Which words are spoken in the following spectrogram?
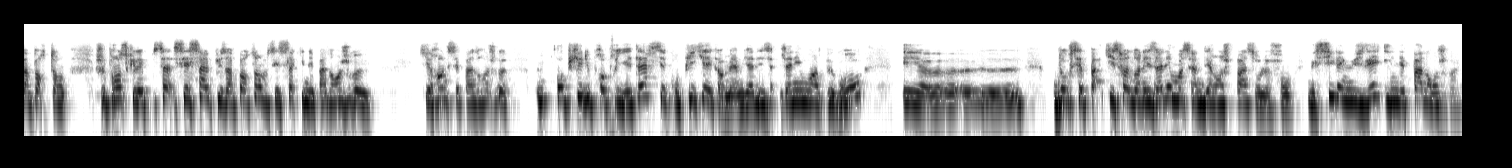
important. Je pense que c'est ça le plus important, c'est ça qui n'est pas dangereux, qui rend que c'est pas dangereux. Au pied du propriétaire, c'est compliqué quand même. Il y a des animaux un peu gros, et euh, donc c'est pas qu'il soit dans les allées, moi ça me dérange pas sur le fond. Mais s'il est muselé, il n'est pas dangereux.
